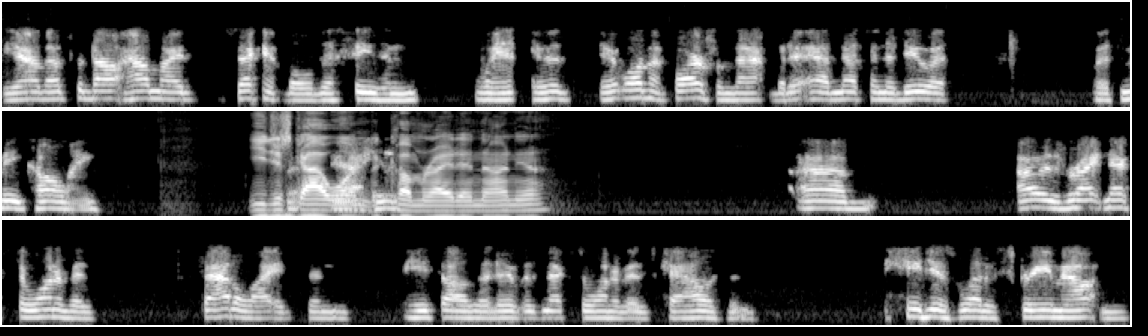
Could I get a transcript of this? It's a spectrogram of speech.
yeah, that's about how my second bowl this season went. It was it wasn't far from that, but it had nothing to do with with me calling. You just got one yeah, to come right in on you. Um, I was right next to one of his satellites, and he saw that it was next to one of his cows, and he just let a scream out and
